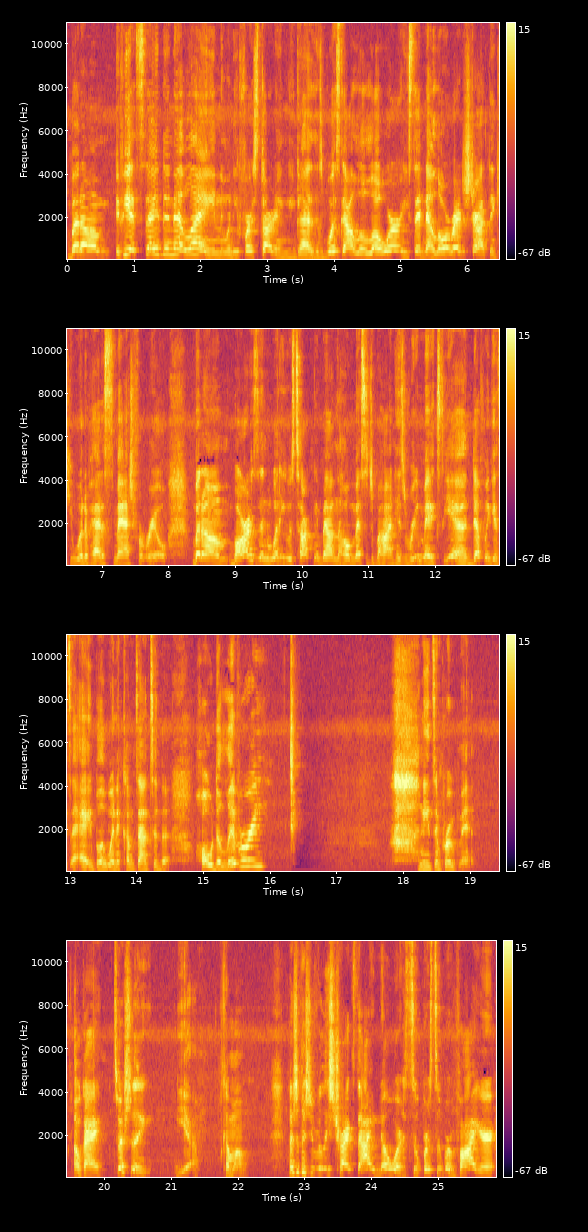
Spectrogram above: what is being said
But um if he had stayed in that lane when he first started he got his voice got a little lower he stayed in that lower register I think he would have had a smash for real. But um bars and what he was talking about and the whole message behind his remix yeah definitely gets an A but when it comes down to the whole delivery needs improvement okay? Especially yeah come on especially because you release tracks that I know are super super fire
